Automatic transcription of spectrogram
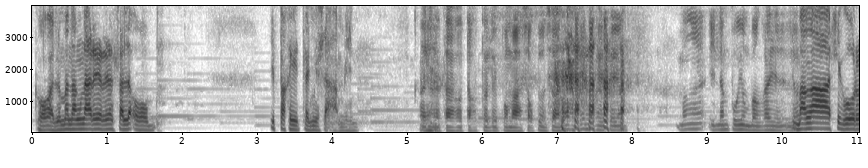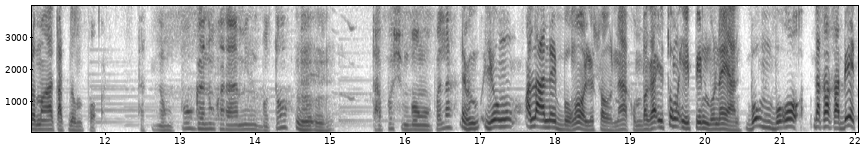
Kung ano man ang naririyan sa loob, ipakita niyo sa amin. Ay, natakot ako tuloy pumasok dun sa ano. Kasi nakita yung mga ilan po yung bangkay, Lo? Mga siguro mga tatlong po. Tatlong po, ganong karaming buto. Mm-mm. Tapos yung bungo pala. Yung alanay bungo, lusaw na. Kumbaga, itong ipin mo na yan, buong buo, nakakabit.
